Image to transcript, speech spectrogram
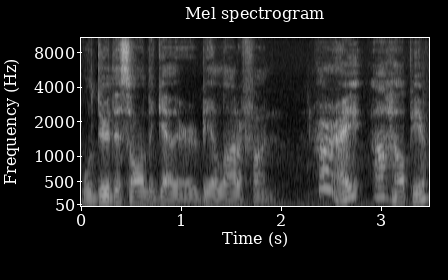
we'll do this all together. It'd be a lot of fun. All right, I'll help you.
